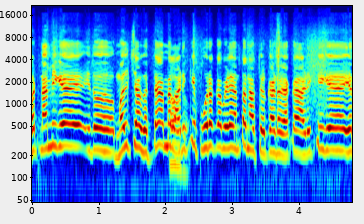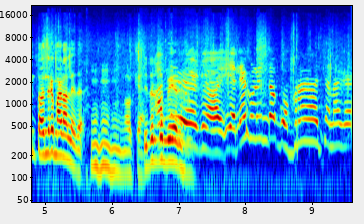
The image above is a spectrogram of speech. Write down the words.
ಬಟ್ ನಮಗೆ ಇದು ಮಲ್ಚ್ ಆಗುತ್ತೆ ಆಮೇಲೆ ಅಡಿಕೆ ಪೂರಕ ಬೆಳೆ ಅಂತ ನಾವು ತಿಳ್ಕೊಂಡೆ ಯಾಕೆ ಅಡಿಕೆಗೆ ಏನು ತೊಂದರೆ ಮಾಡಲ್ಲ ಇದು. ಹ್ಞೂ ಹ್ಞೂ ಹ್ಞೂ ಓಕೆ. ಇದ್ರದ್ದು ಬೇರೆ. ಎಲೆಗಳಿಂದ ಗೊಬ್ಬರ ಚೆನ್ನಾಗಿ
